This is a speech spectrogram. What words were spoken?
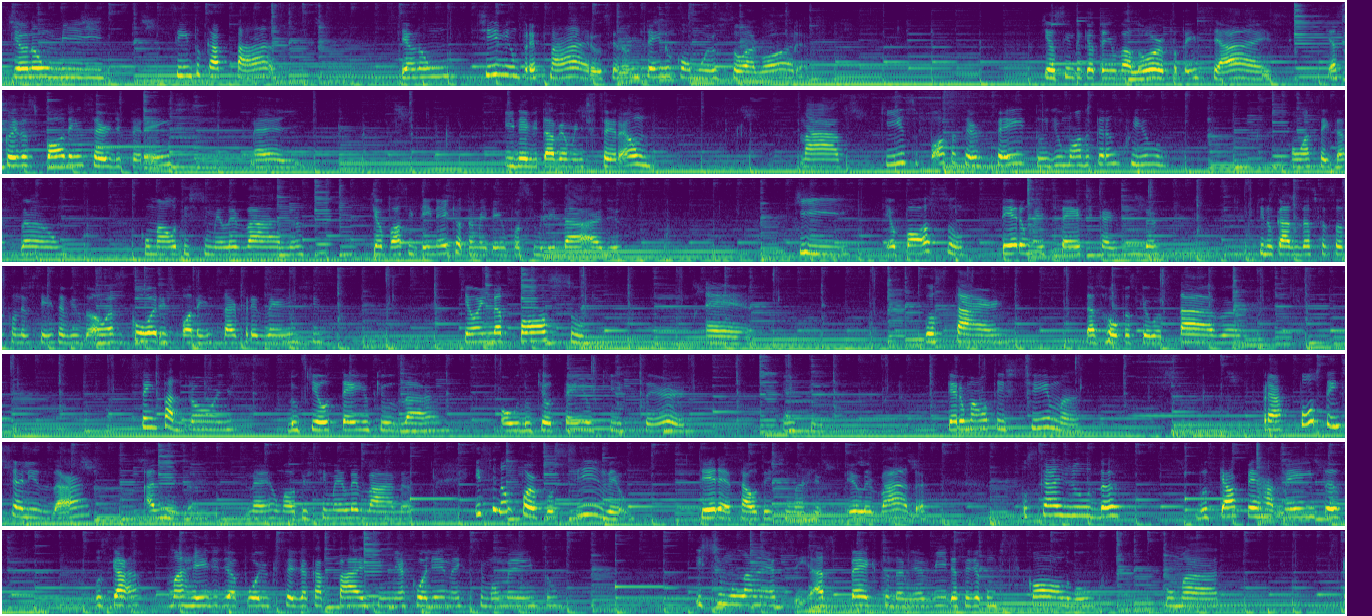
se eu não me sinto capaz, se eu não tive um preparo, se eu não entendo como eu sou agora, que eu sinto que eu tenho valor, potenciais, que as coisas podem ser diferentes, né? E inevitavelmente serão, mas que isso possa ser feito de um modo tranquilo, com aceitação, com uma autoestima elevada, que eu possa entender que eu também tenho possibilidades, que eu posso ter uma estética ainda, que no caso das pessoas com deficiência visual as cores podem estar presentes, que eu ainda posso é, gostar das roupas que eu gostava, sem padrões do que eu tenho que usar ou do que eu tenho que ser, enfim, ter uma autoestima para potencializar a vida, né? Uma autoestima elevada. E se não for possível ter essa autoestima elevada, buscar ajuda, buscar ferramentas buscar uma rede de apoio que seja capaz de me acolher nesse momento, estimular esse aspecto da minha vida, seja com um psicólogo, uma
